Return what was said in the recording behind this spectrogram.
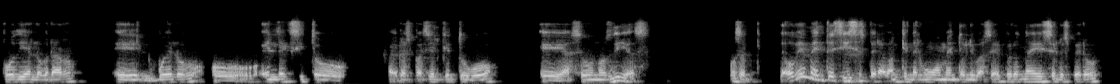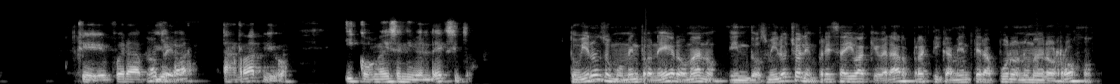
podía lograr el vuelo o el éxito aeroespacial que tuvo eh, hace unos días. O sea, obviamente sí se esperaban que en algún momento lo iba a hacer, pero nadie se lo esperó que fuera a No, llegar tan rápido y con ese nivel de éxito. Tuvieron su momento negro, mano. En 2008 la empresa iba a quebrar, prácticamente era puro número rojo.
